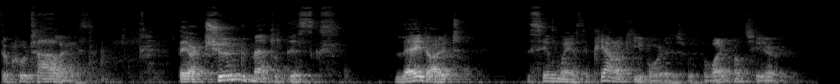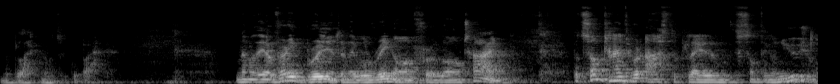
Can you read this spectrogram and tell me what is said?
The crotales. They are tuned metal discs laid out the same way as the piano keyboard is with the white notes here and the black notes at the back. Now they are very brilliant and they will ring on for a long time, but sometimes we're asked to play them with something unusual.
